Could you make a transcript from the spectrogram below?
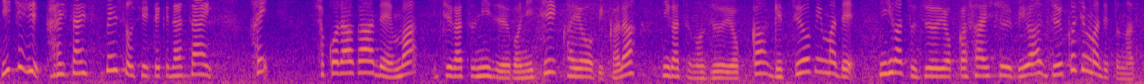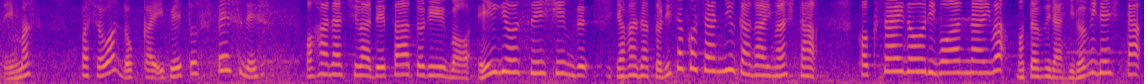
日時開催スペースを教えてください。はいショコラガーデンは1月25日火曜日から2月の14日月曜日まで2月14日最終日は19時までとなっています。場所は6階イベントスペースです。お話はデパートリューボ営業推進部山里梨紗子さんに伺いました。国際通りご案内は本村ひろみでした。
